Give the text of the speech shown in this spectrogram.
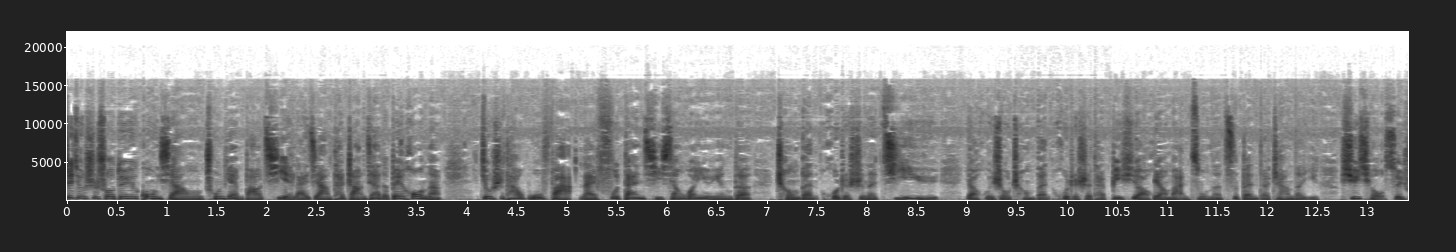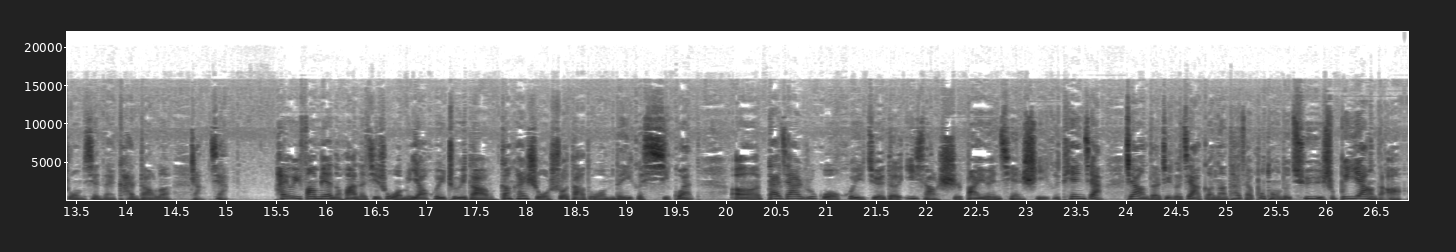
这就是说，对于共享充电宝企业来讲，它涨价的背后呢。那，就是他无法来负担起相关运营的成本，或者是呢急于要回收成本，或者是他必须要要满足呢资本的这样的一个需求，所以说我们现在看到了涨价。还有一方面的话呢，其实我们要会注意到，刚开始我说到的我们的一个习惯，呃，大家如果会觉得一小时八元钱是一个天价，这样的这个价格呢，它在不同的区域是不一样的啊。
